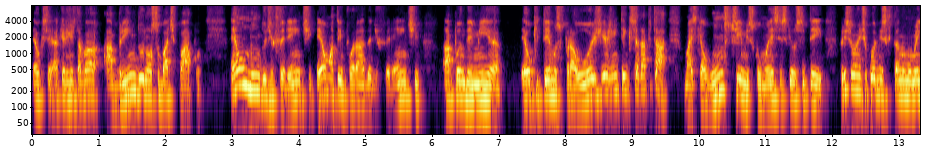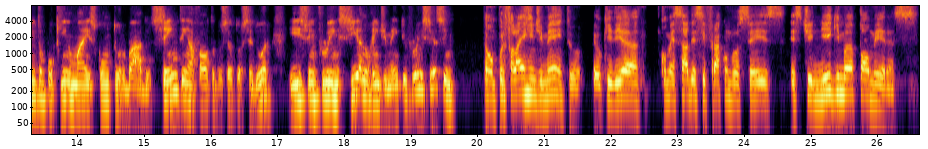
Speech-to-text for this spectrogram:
é o que, é que a gente estava abrindo o nosso bate-papo. É um mundo diferente, é uma temporada diferente, a pandemia é o que temos para hoje e a gente tem que se adaptar. Mas que alguns times, como esses que eu citei, principalmente o Corinthians, que está num momento um pouquinho mais conturbado, sentem a falta do seu torcedor e isso influencia no rendimento, influencia sim. Então, por falar em rendimento, eu queria começar a decifrar com vocês este enigma Palmeiras.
